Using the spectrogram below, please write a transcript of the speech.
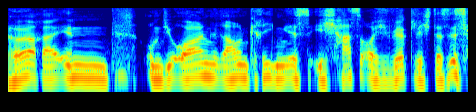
HörerInnen um die Ohren rauen kriegen, ist, ich hasse euch wirklich. Das ist,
